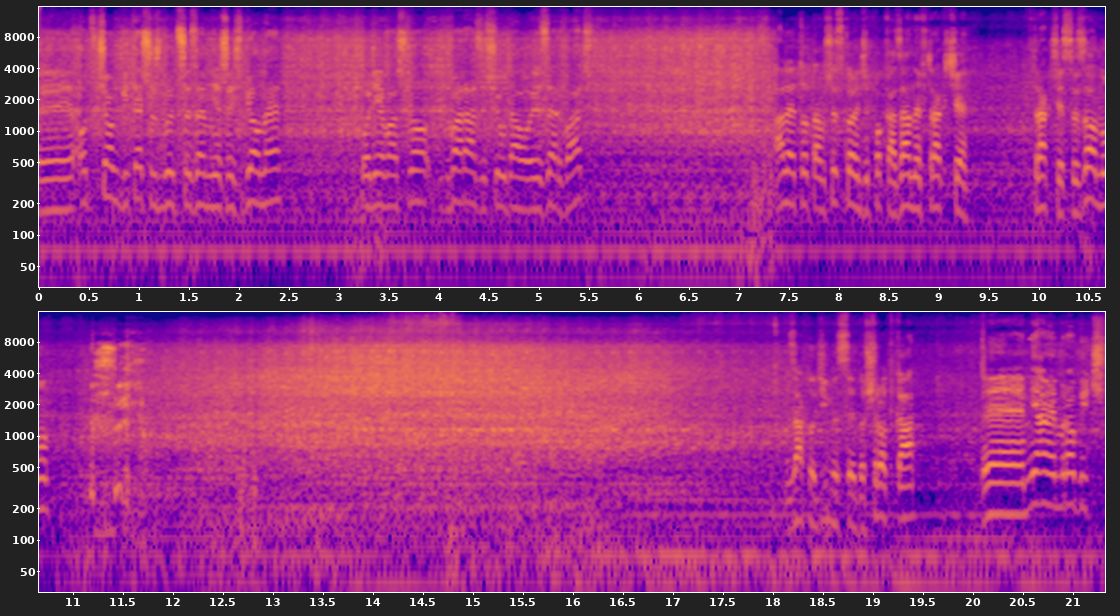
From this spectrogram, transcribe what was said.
Y, Odciągi też już były przeze mnie rzeźbione, ponieważ no, dwa razy się udało je zerwać ale to tam wszystko będzie pokazane w trakcie, w trakcie sezonu. Zachodzimy sobie do środka. E, miałem robić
